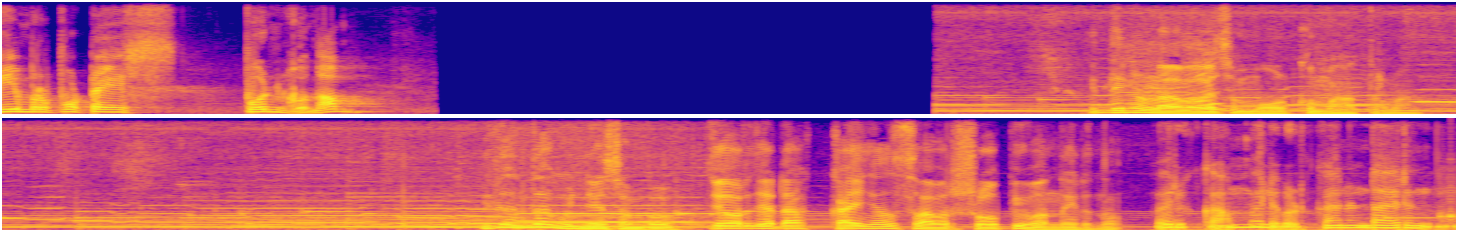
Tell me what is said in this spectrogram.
Team reporters Ponkunnam. ഇതിനുള്ള അവകാശം മോൾക്ക് മാത്രമാണ്. ഇതെന്താ കുഞ്ഞേ സംഭവം? ജോർജേട്ടാ കഴിഞ്ഞ ദിവസം അവർ ഷോപ്പിൽ വന്നിരുന്നു. ഒരു കമ്മൽ കൊടുക്കാനുണ്ടായിരുന്നു.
